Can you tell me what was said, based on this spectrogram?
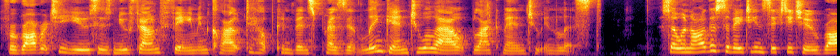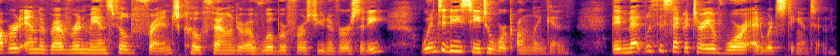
for Robert to use his newfound fame and clout to help convince President Lincoln to allow black men to enlist. So in August of 1862, Robert and the Reverend Mansfield French, co-founder of Wilberforce University, went to D.C. to work on Lincoln. They met with the Secretary of War, Edward Stanton.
